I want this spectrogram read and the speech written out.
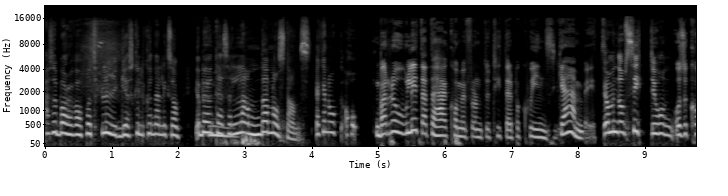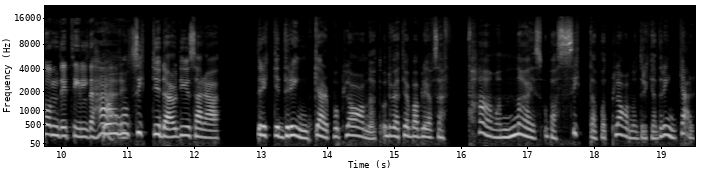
Alltså bara vara på ett flyg, jag skulle kunna liksom, jag behöver inte ens landa någonstans. Jag kan åka, oh, Vad roligt att det här kommer från att du tittade på Queens Gambit. ja men de sitter hon, Och så kom det till det ja, här. hon sitter ju där och det är ju så här, äh, dricker drinkar på planet och du vet jag bara blev så här, fan vad nice att bara sitta på ett plan och dricka drinkar.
